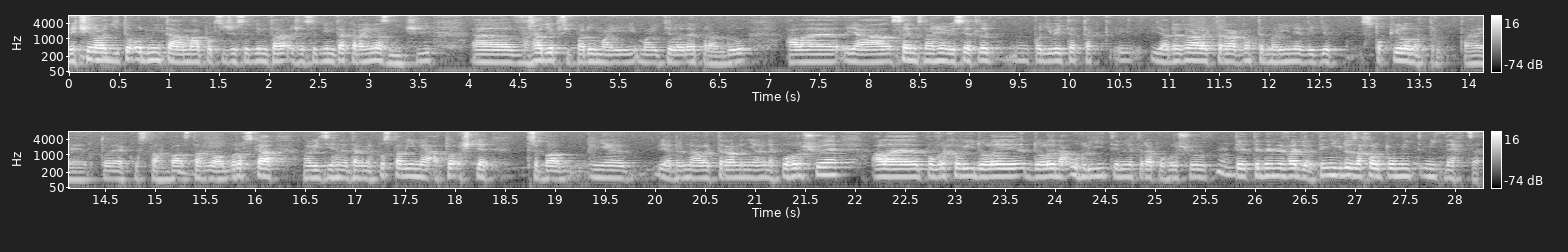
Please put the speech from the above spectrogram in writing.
Většina lidí to odmítá, má pocit, že se tím ta, že se tím ta krajina zničí. V řadě případů mají, mají ti lidé pravdu ale já se jim snažím vysvětlit, podívejte, tak jaderná elektrárna Temelín je vidět 100 kilometrů. Ta je, to je jako stavba, stavba obrovská, navíc ji hned tak nepostavíme a to ještě třeba mě jaderná elektrárna nějak nepohoršuje, ale povrchový doly, doly na uhlí, ty mě teda pohoršují, hmm. ty, ty by mi vadily, ty nikdo za chalupou mít, mít nechce.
